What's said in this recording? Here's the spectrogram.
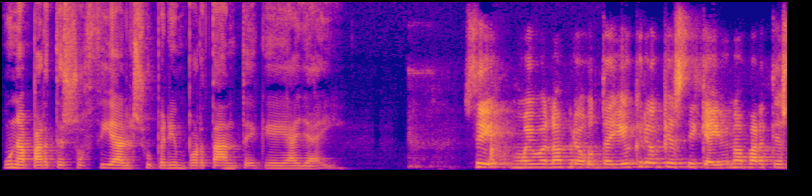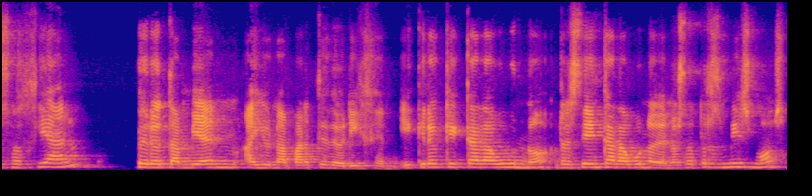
una parte social súper importante que hay ahí? Sí, muy buena pregunta. Yo creo que sí que hay una parte social, pero también hay una parte de origen. Y creo que cada uno, reside en cada uno de nosotros mismos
